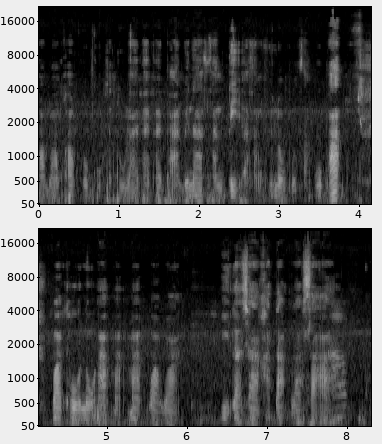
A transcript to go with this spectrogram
อ้อมล้อมครอบครัวกูศัตรูร้ายภัยภัยผ่านวินาศสันติอสังพิโลปุสสาภุพะวาโทโนอะมะมะวาวาอิราชาคตะลาสาเอาโค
